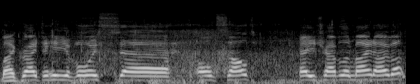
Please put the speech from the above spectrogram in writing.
Mate, great to hear your voice, uh, old salt. How you travelling, mate? Over.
